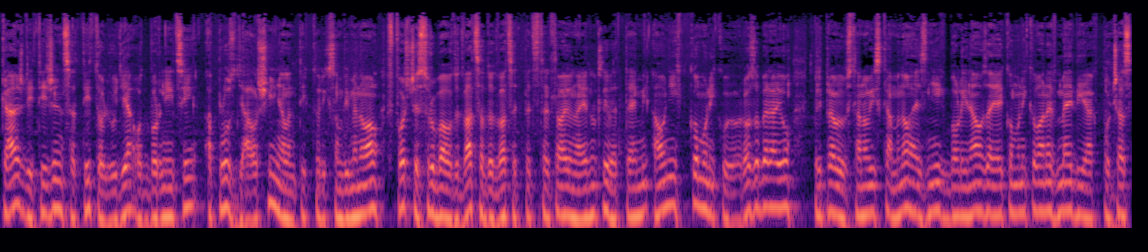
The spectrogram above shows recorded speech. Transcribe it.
Každý týždeň sa títo ľudia, odborníci a plus ďalší, nielen tí, ktorých som vymenoval, v počte zhruba od 20 do 25 stretávajú na jednotlivé témy a oni ich komunikujú, rozoberajú, pripravujú stanoviska. Mnohé z nich boli naozaj aj komunikované v médiách počas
